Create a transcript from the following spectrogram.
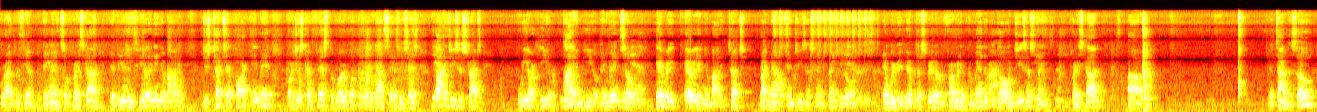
right with Him. Amen. Yeah. So praise God. If you need healing in your body, just touch that part. Amen. Or just confess the word, what the word of God says. He says, by Jesus' stripes, we are healed. I am healed. Amen. So every area in your body, touch right now in Jesus' name. Thank you, Lord. And we rebuke the spirit of infirmity and command it to go in Jesus' name. Jesus' name. Praise God. Uh, the time to sow.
